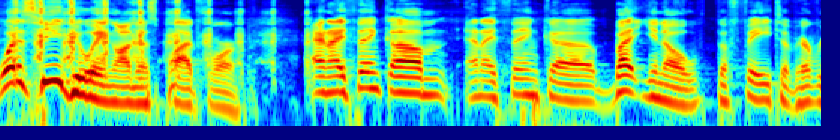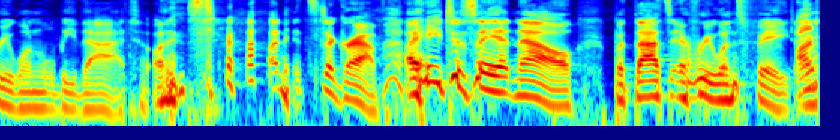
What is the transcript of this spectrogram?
What is he doing on this platform?" And I think, um, and I think, uh, but you know, the fate of everyone will be that on, on Instagram. I hate to say it now, but that's everyone's fate. I'm,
